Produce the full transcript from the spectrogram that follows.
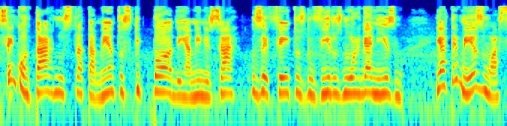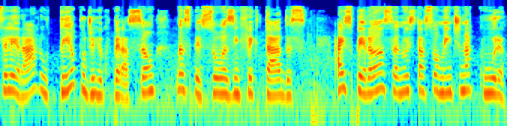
sem contar nos tratamentos que podem amenizar os efeitos do vírus no organismo e até mesmo acelerar o tempo de recuperação das pessoas infectadas. A esperança não está somente na cura.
